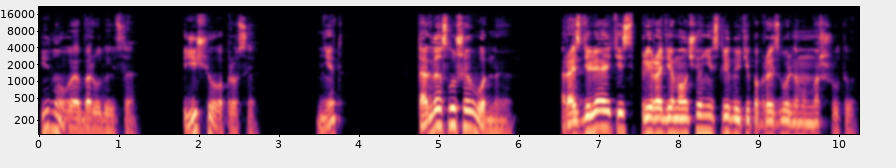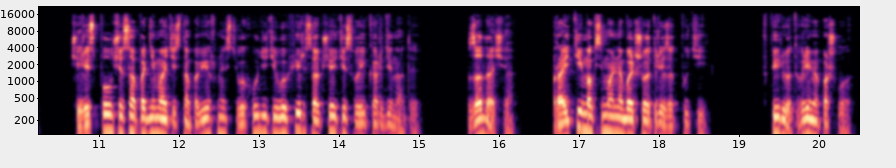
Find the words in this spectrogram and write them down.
и новое оборудуется. Еще вопросы? Нет? Тогда слушай вводную. Разделяйтесь, при радиомолчании следуйте по произвольному маршруту. Через полчаса поднимайтесь на поверхность, выходите в эфир, сообщайте свои координаты. Задача пройти максимально большой отрезок пути. Вперед, время пошло.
